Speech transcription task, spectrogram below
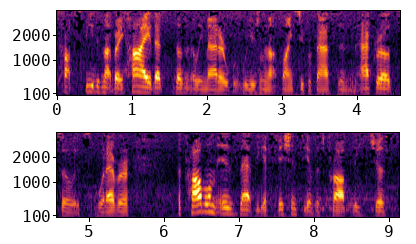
top speed is not very high, that doesn't really matter. We're usually not flying super fast in acro, so it's whatever. The problem is that the efficiency of this prop is just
